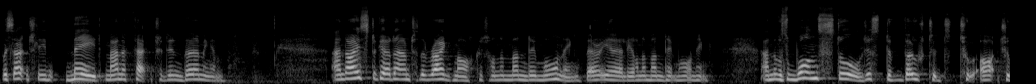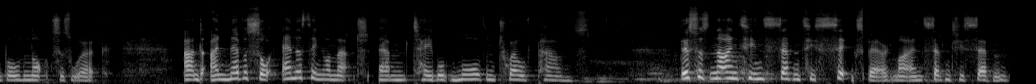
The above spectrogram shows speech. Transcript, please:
was actually made, manufactured in Birmingham. And I used to go down to the rag market on a Monday morning, very early on a Monday morning. And there was one stall just devoted to Archibald Knox's work. And I never saw anything on that um, table more than 12 pounds. This was 1976, bear in mind, 77.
